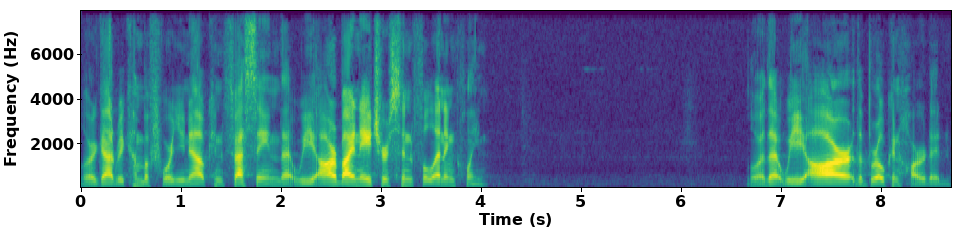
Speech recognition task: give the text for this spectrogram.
Lord God, we come before you now confessing that we are by nature sinful and unclean. Lord, that we are the brokenhearted.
